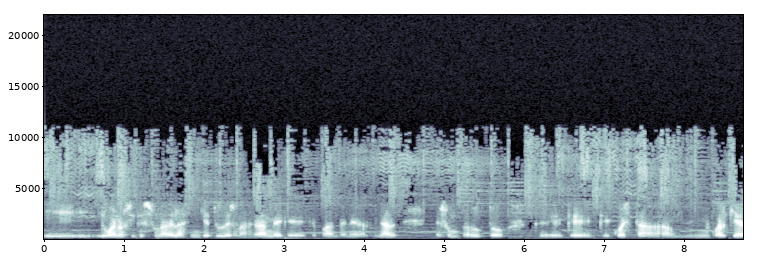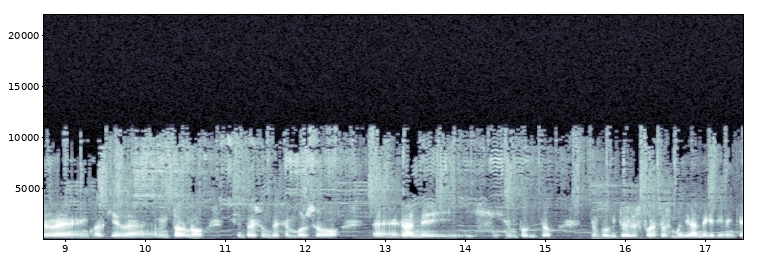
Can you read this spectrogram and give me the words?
y, bueno, sí que es una de las inquietudes más grandes que, puedan tener. Al final es un producto que, que, cuesta en cualquier, en cualquier entorno, siempre es un desembolso eh, grande y, un poquito un poquito el esfuerzo es muy grande que tienen que,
